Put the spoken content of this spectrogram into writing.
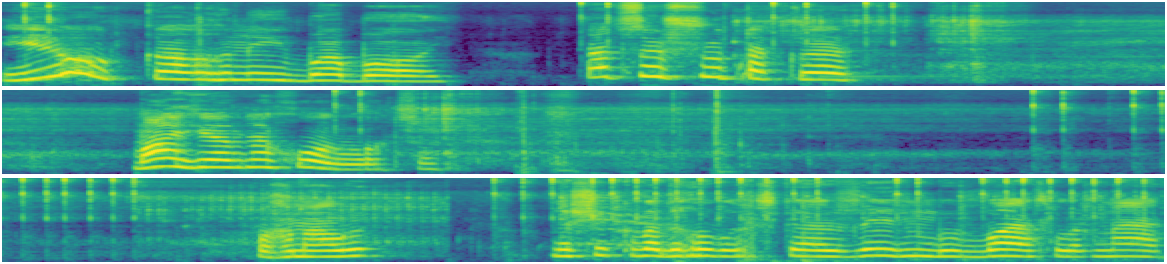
Йокарний бабай. А це що таке? Магія на Хогвартса. Погнали. Наша квадроборська жизнь бува сложна.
